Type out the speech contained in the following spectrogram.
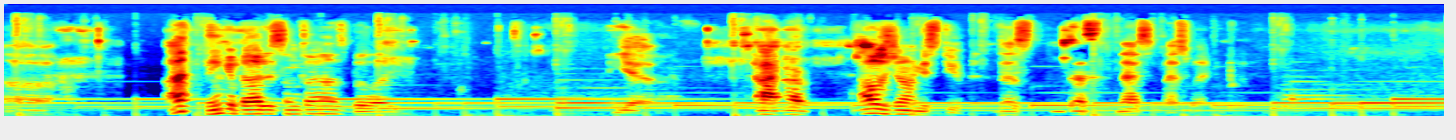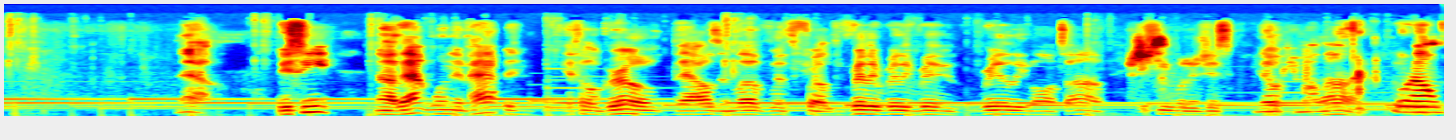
Uh, I think about it sometimes, but like, yeah, I I, I was young and stupid. That's that's that's the best way I can put it. Now, you see, now that wouldn't have happened if a girl that I was in love with for a really, really, really, really long time, she would have just, you know, hit my line. Well,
